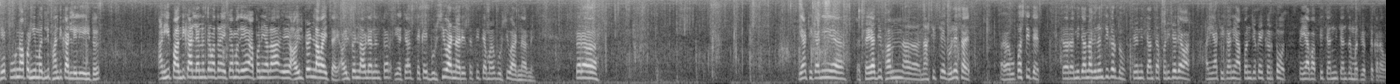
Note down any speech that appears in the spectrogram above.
हे पूर्ण आपण ही मधली फांदी काढलेली आहे इथं. आणि ही फांदी काढल्यानंतर मात्र याच्यामध्ये आपण याला ऑइल पेंट लावायचं आहे. ऑइल पेंट लावल्यानंतर याच्यात ते काही बुरशी वाढणार आहे तर ती त्यामुळे बुरशी वाढणार नाही. तर या ठिकाणी सह्याद्री फार्म नाशिकचे घुले साहेब उपस्थित आहेत. तर मी त्यांना विनंती करतो त्यांनी त्यांचा परिचय द्यावा आणि या ठिकाणी आपण जे काही करतो तर या बाबतीत त्यांनी त्यांचं मत व्यक्त करावं.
